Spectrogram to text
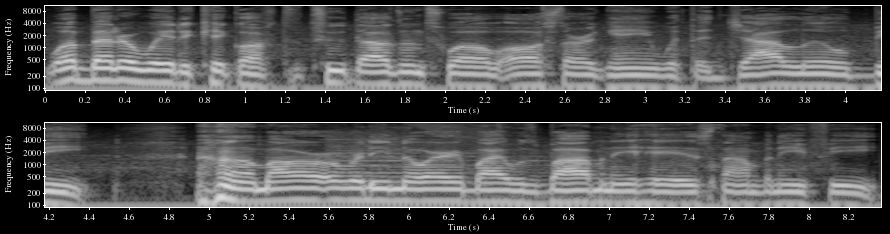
What better way to kick off the 2012 All-Star Game with a Jalil beat? Um, I already know everybody was bobbing their heads, stomping their feet.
